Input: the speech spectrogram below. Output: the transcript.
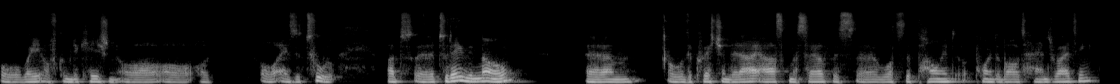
or way of communication or, or, or, or as a tool. But uh, today we know um, or the question that I ask myself is, uh, what's the point, point about handwriting?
